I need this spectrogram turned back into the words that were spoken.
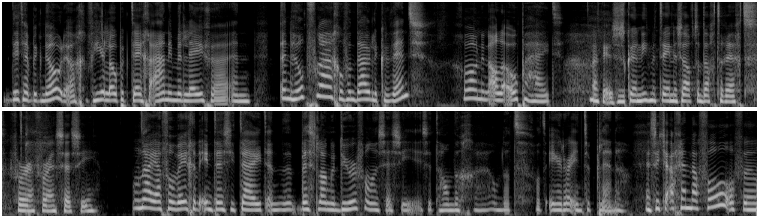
dit heb ik nodig. Hier loop ik tegenaan in mijn leven. En een hulpvraag of een duidelijke wens. Gewoon in alle openheid. Oké, dus ze kunnen niet meteen dezelfde dag terecht voor, voor een sessie. Nou ja, vanwege de intensiteit en de best lange duur van een sessie is het handig eh, om dat wat eerder in te plannen. En zit je agenda vol? Of, eh,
